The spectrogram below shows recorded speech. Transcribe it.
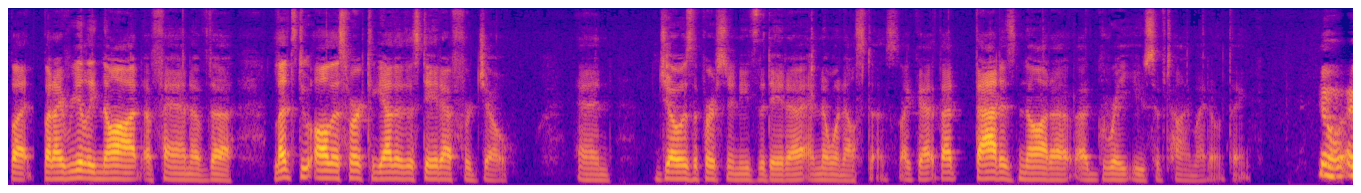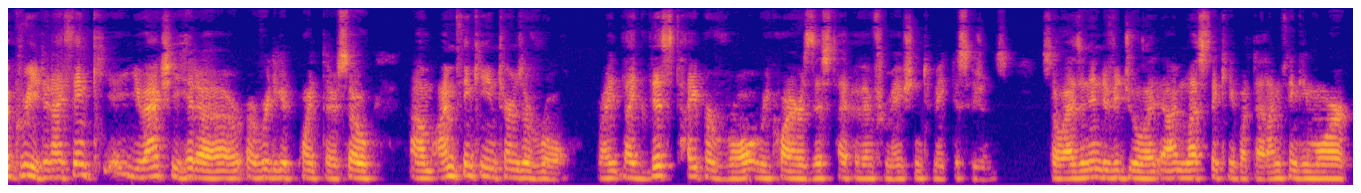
But but I'm really not a fan of the let's do all this work together, this data for Joe. And Joe is the person who needs the data and no one else does. Like that that that is not a, a great use of time, I don't think. No, agreed. And I think you actually hit a, a really good point there. So um, I'm thinking in terms of role, right? Like this type of role requires this type of information to make decisions. So as an individual, I'm less thinking about that. I'm thinking more,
